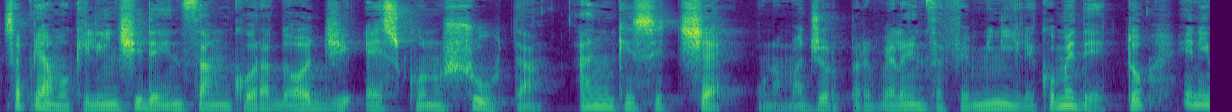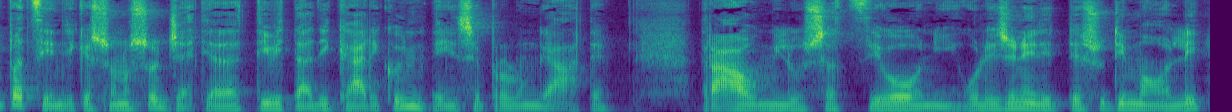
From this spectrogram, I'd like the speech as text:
sappiamo che l'incidenza ancora ad oggi è sconosciuta, anche se c'è una maggior prevalenza femminile, come detto, e nei pazienti che sono soggetti ad attività di carico intense e prolungate. Traumi, lussazioni o lesioni dei tessuti molli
